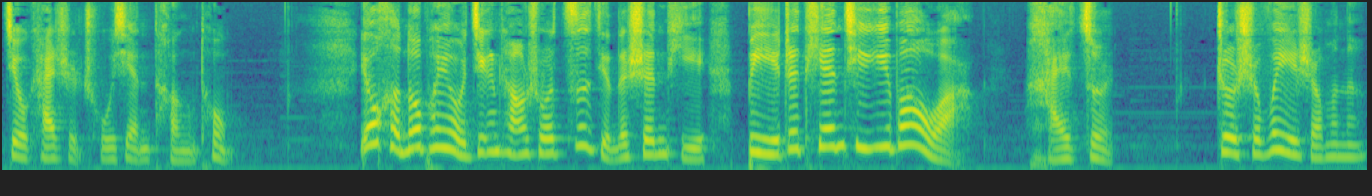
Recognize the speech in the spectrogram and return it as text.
就开始出现疼痛。有很多朋友经常说自己的身体比这天气预报啊还准，这是为什么呢？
